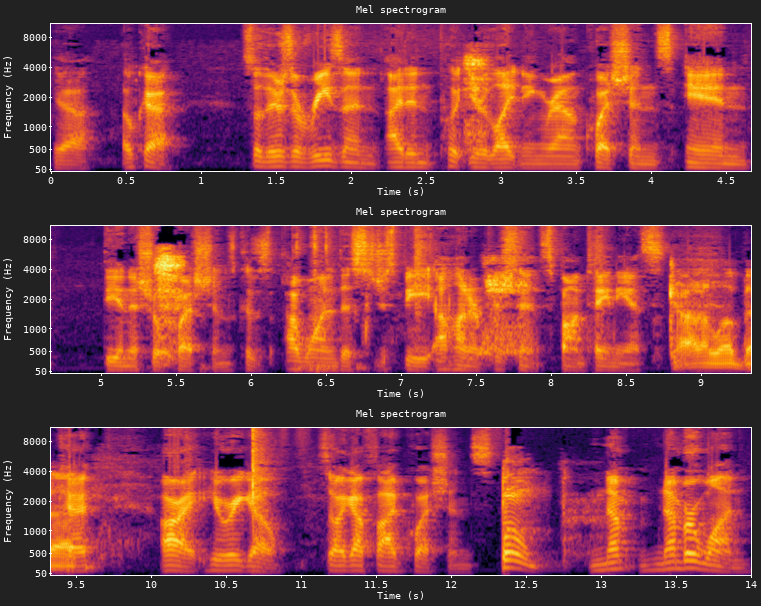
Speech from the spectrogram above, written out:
Yeah. Okay. So there's a reason I didn't put your lightning round questions in the initial questions because I wanted this to just be 100% spontaneous. God, I love that. Okay. All right, here we go. So I got five questions. Boom. Num- number one,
